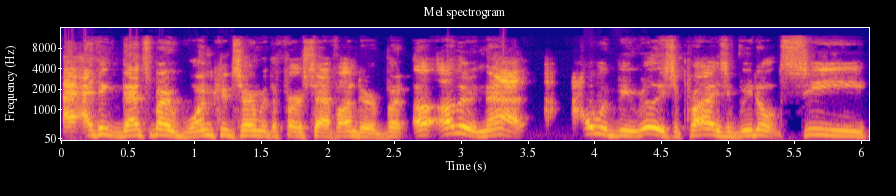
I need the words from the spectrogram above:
I, I think that's my one concern with the first half under. But uh, other than that, I would be really surprised if we don't see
